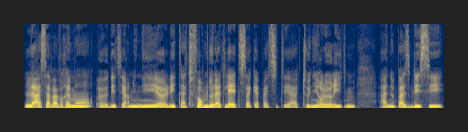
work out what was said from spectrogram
Là, ça va vraiment euh, déterminer euh, l'état de forme de l'athlète, sa capacité à tenir le rythme, à ne pas se blesser,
